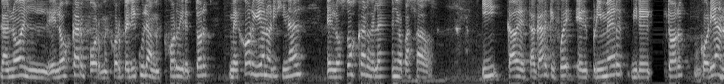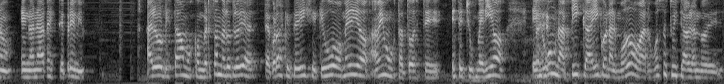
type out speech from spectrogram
ganó el, el Oscar por Mejor Película, Mejor Director, Mejor Guión Original en los Oscars del año pasado. Y cabe destacar que fue el primer director coreano en ganar este premio. Algo que estábamos conversando el otro día, ¿te acordás que te dije que hubo medio, a mí me gusta todo este, este chusmerío, eh, hubo una pica ahí con Almodóvar, vos estuviste hablando de,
